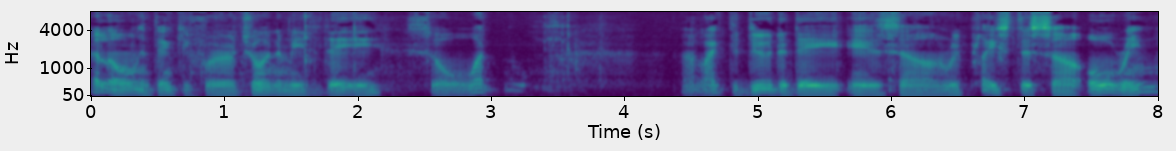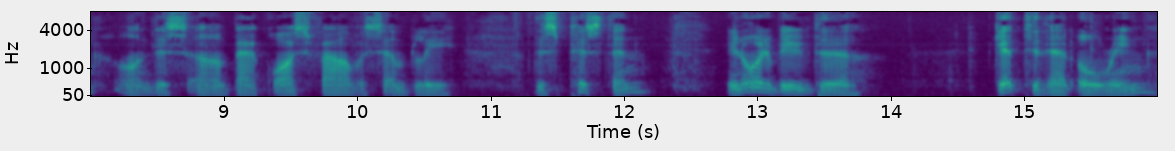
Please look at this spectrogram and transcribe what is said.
Hello, and thank you for joining me today. So what I'd like to do today is uh, replace this uh, O-ring on this uh, backwash valve assembly, this piston. In order to be able to get to that O-ring,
